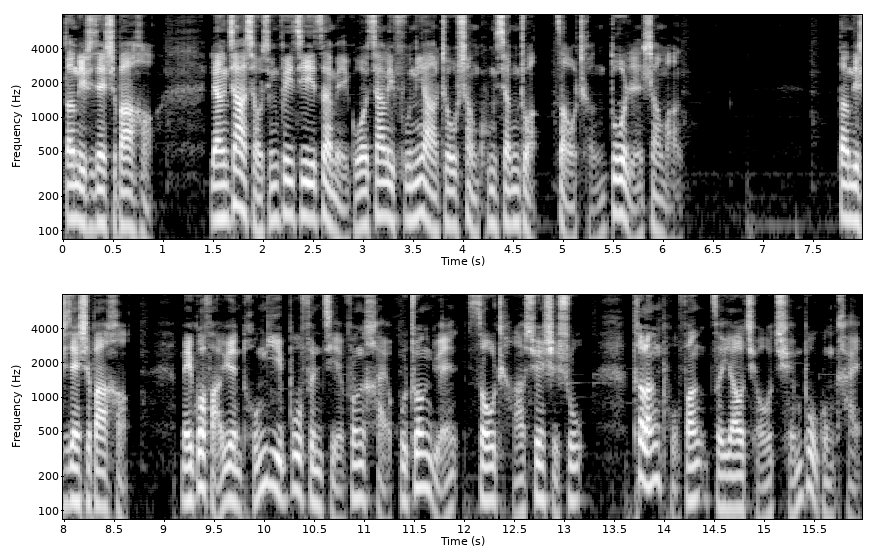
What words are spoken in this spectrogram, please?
当地时间十八号，两架小型飞机在美国加利福尼亚州上空相撞，造成多人伤亡。当地时间十八号。美国法院同意部分解封海湖庄园搜查宣誓书，特朗普方则要求全部公开。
